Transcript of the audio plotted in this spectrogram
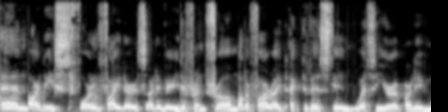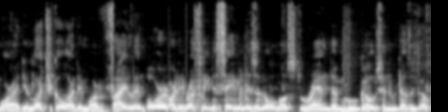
And are these foreign fighters, are they very different from other far-right activists in Western Europe? Are they more ideological? Are they more violent? Or are they roughly the same and is it almost random who goes and who doesn't go?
